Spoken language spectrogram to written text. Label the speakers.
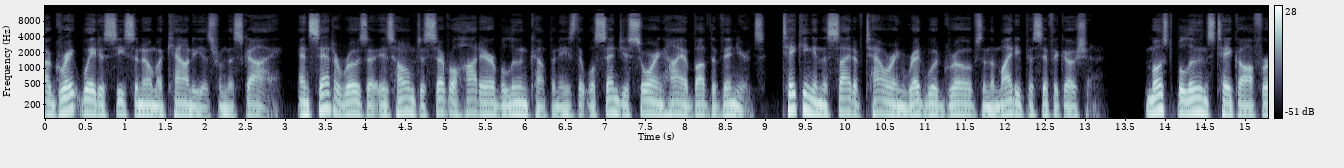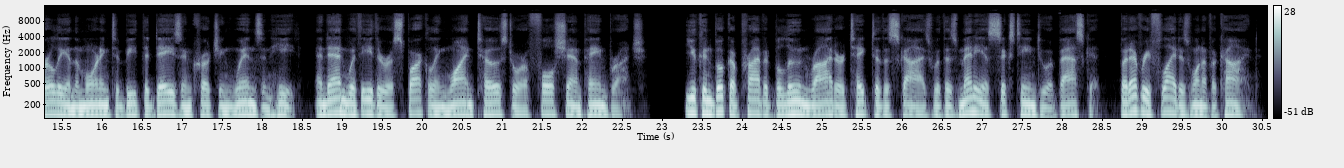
Speaker 1: A great way to see Sonoma County is from the sky, and Santa Rosa is home to several hot air balloon companies that will send you soaring high above the vineyards, taking in the sight of towering redwood groves and the mighty Pacific Ocean. Most balloons take off early in the morning to beat the day's encroaching winds and heat, and end with either a sparkling wine toast or a full champagne brunch. You can book a private balloon ride or take to the skies with as many as 16 to a basket, but every flight is one of a kind.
